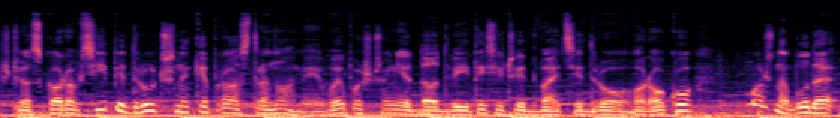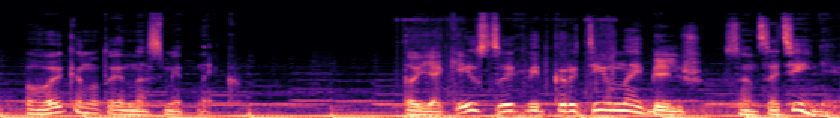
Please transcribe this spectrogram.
що скоро всі підручники про астрономію, випущені до 2022 року, можна буде викинути на смітник. То які з цих відкриттів найбільш сенсаційні?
